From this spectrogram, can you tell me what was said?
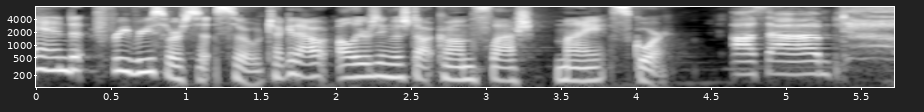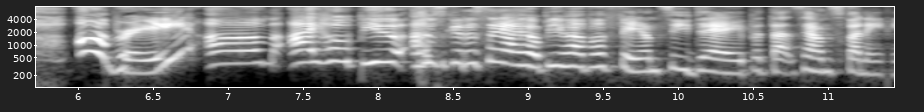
and free resources. So check it out, allearsenglish.com slash my score. Awesome. Aubrey, um, I hope you, I was going to say, I hope you have a fancy day, but that sounds funny.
